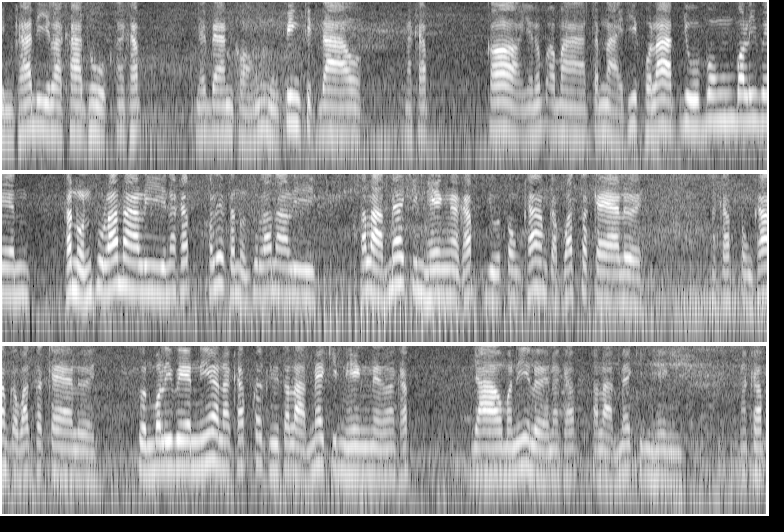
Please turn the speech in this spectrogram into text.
สินค้าดีราคาถูกนะครับ ในแบรนด์ของหมูปิ้งติดดาวนะครับ ก็ยานบเอามาจำหน่ายที่โคราชอยู่บงบริเวณ ถนนสุรานารีนะครับเขาเรียกถนนสุรานารี ตลาดแม่กิมเฮงนะครับ อยู่ตรงข้ามกับวัดสแกเลยนะครับ ตรงข้ามกับวัดสแกเลย ส่วนบริเวณนี้นะครับก็คือตลาดแม่กิมเฮงเนี่ยนะครับ ยาวมานี่เลยนะครับ ตลาดแม่กิมเฮงนะครับ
